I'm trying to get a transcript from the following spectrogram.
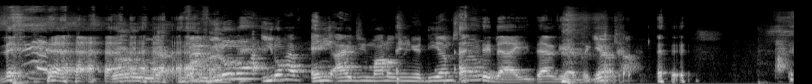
We're not gonna do that. Come on, fam, you fam. don't know. You don't have any IG models in your DMs, fam. nah, you definitely got the Yeah.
